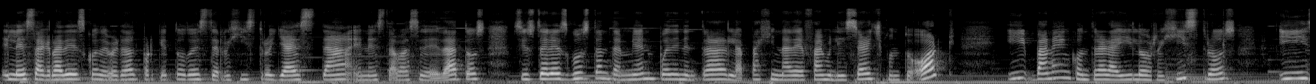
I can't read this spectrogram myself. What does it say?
les agradezco de verdad porque todo este registro ya está en esta base de datos. Si ustedes gustan también pueden entrar a la página de familysearch.org y van a encontrar ahí los registros y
